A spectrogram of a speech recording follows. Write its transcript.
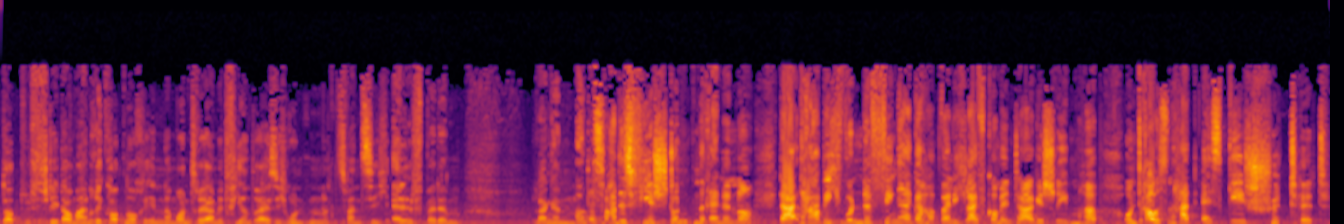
dort steht auch mein Rekord noch in Montreal mit 34 Runden 2011 bei dem langen. Oh, das war das Vier-Stunden-Rennen, ne? Da, da habe ich wunde Finger gehabt, weil ich Live-Kommentar geschrieben habe und draußen hat es geschüttet.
